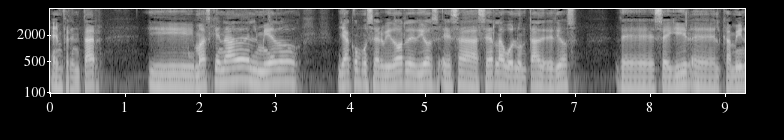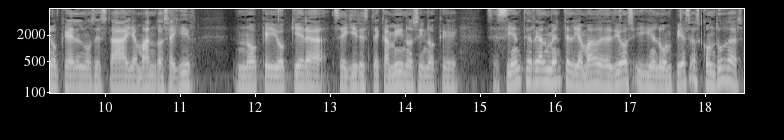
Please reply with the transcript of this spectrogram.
enfrentar. Y más que nada el miedo, ya como servidor de Dios, es a hacer la voluntad de Dios, de seguir el camino que Él nos está llamando a seguir no que yo quiera seguir este camino, sino que se siente realmente el llamado de Dios y lo empiezas con dudas.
